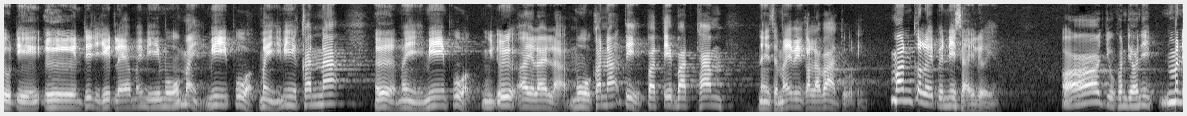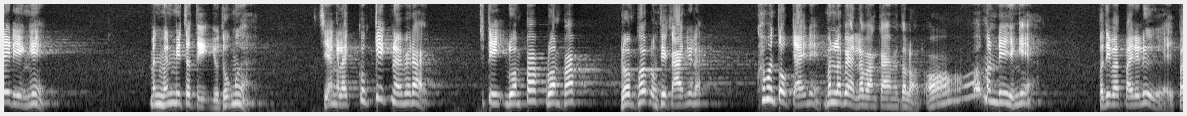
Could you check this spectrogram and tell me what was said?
จุดอื่นที่จะยึดแล้วไม่มีหมู่ไม่มีพวกไม่มีคณะ เออไม่มีพวกหรืออะไรล่ะหมู่คณะที่ปฏิบัติธรรมในสมัยเป็นกาลาบ้านตัวนี้มันก็เลยเป็นนิสัยเลยอ๋ออยู่คนเดียวนี่มันได้ดีอย่างนี้มันเหมือนมีสติอยู่ทุกเมื่อ เสียงอะไรกุ๊กกิ๊กหน่อยไม่ได้ สติรวมปั๊บรวมปั๊บรวมเพิ่มลงที่กายนี่แหละเขามันตกใจนี่ มันระแวดระวังกายมาตลอด อ๋อ มันดีอย่างเงี้ย ปฏิบัติไปเรื่อยๆป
